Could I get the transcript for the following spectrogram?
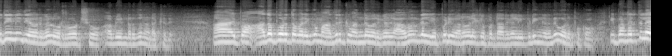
உதயநிதி அவர்கள் ஒரு ரோட் ஷோ அப்படின்றது நடக்குது. இப்போ அதை பொறுத்த வரைக்கும் அதற்கு வந்தவர்கள் அவர்கள் எப்படி வரவழைக்கப்பட்டார்கள் இப்படிங்கிறது ஒரு பக்கம். இப்போ அந்த இடத்துல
